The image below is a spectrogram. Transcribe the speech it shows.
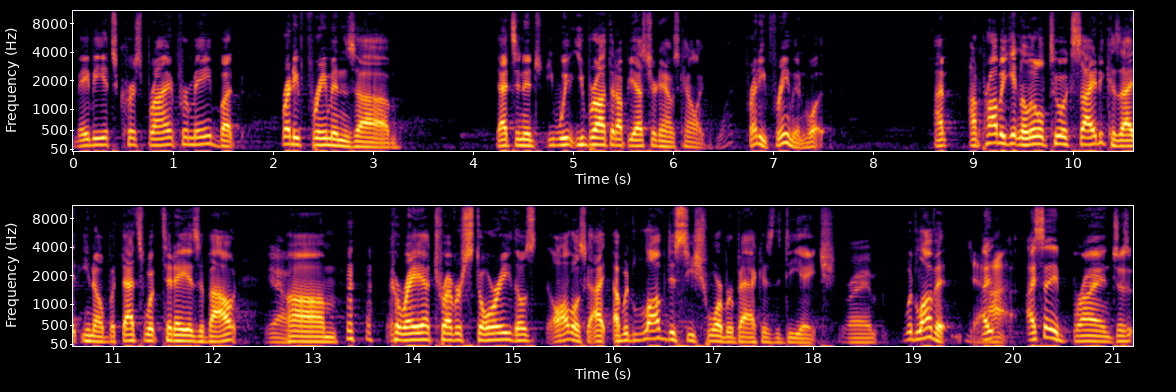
maybe it's Kris Bryant for me, but Freddie Freeman's uh, that's an int- we, you brought that up yesterday. I was kind of like, what? Freddie Freeman? What? I'm I'm probably getting a little too excited because I you know, but that's what today is about. Yeah. Um, Correa, Trevor Story, those all those guys. I, I would love to see Schwarber back as the DH. Right. Would love it. Yeah, I, I- I say Bryant just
